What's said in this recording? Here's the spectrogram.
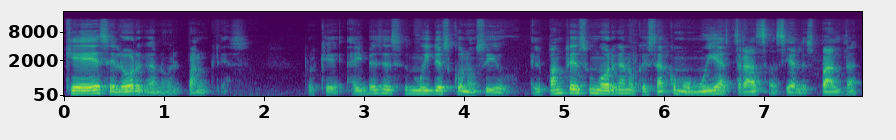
qué es el órgano, el páncreas porque hay veces es muy desconocido. El páncreas es un órgano que está como muy atrás hacia la espalda,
